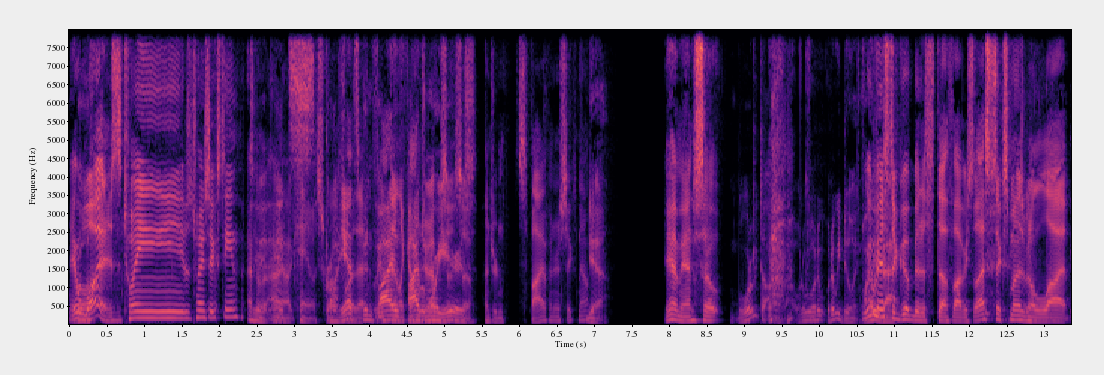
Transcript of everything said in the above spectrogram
it both- was 20 it was 2016 I, I, don't know, I it's can't scroll yeah, it's that. been five- like five or more years. so 105 106 now Yeah. Yeah man so What are we talking about? What are, what are, what are we doing? Why We missed a good bit of stuff, obviously. The last six months has been a lot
